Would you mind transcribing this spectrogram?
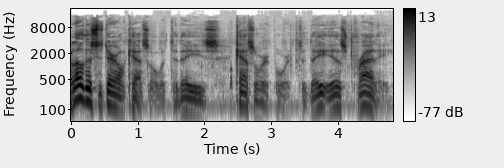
Hello, this is Darrell Castle with today's Castle Report. Today is Friday,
